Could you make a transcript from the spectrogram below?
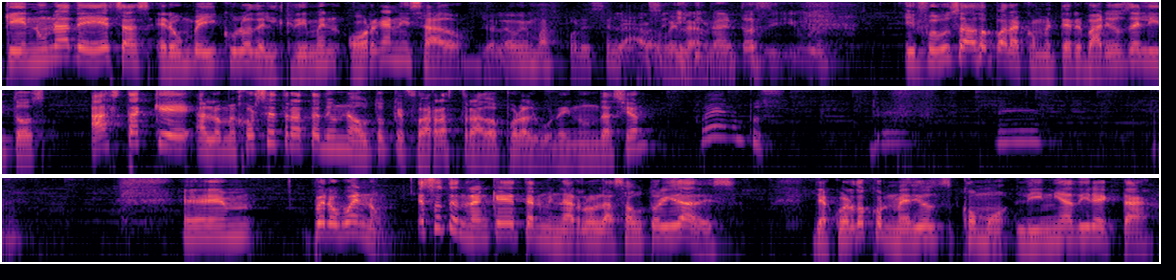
que en una de esas era un vehículo del crimen organizado. Yo le voy más por ese lado, Sí, güey. la la neta sí, güey. Y fue usado para cometer varios delitos hasta que a lo mejor se trata de un auto que fue arrastrado por alguna inundación. Bueno, pues... eh, eh, eh. Em, pero bueno, eso tendrán que determinarlo las autoridades. De acuerdo con medios como Línea Directa,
